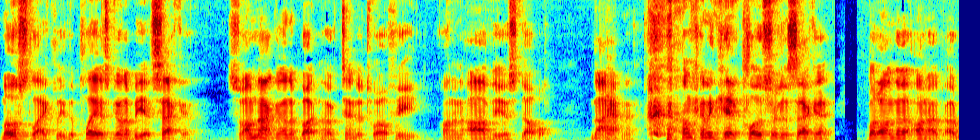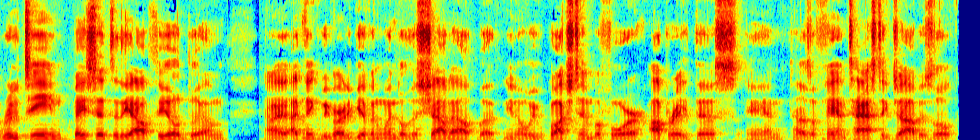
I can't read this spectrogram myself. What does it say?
most likely the play is going to be at second. So I'm not going to button hook 10 to 12 feet on an obvious double. Not happening. I'm going to get closer to second But on the on a, a routine base hit to the outfield, um, I, I, think we've already given Wendell this shout out. But you know we've watched him before operate this and does a fantastic job. His little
